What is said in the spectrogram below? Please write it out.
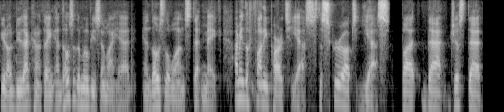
you know, do that kind of thing. And those are the movies in my head. And those are the ones that make. I mean, the funny parts, yes. The screw ups, yes. But that, just that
